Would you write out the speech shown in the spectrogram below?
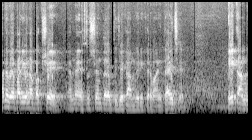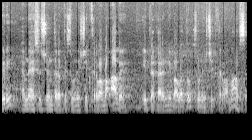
અને વેપારીઓના પક્ષે એમને એસોસિએશન તરફથી જે કામગીરી કરવાની થાય છે એ કામગીરી એમને એસોસિએશન તરફથી સુનિશ્ચિત કરવામાં આવે એ પ્રકારની બાબતો સુનિશ્ચિત કરવામાં આવશે?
